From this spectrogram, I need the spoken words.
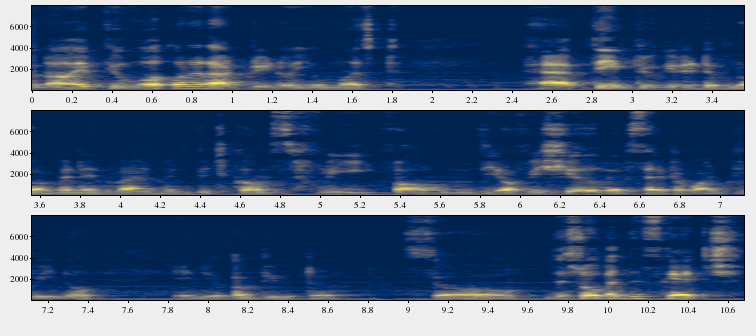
Now if you work on an Arduino, you must have the integrated development environment which comes free from the official website of Arduino in your computer. So just open the sketch.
